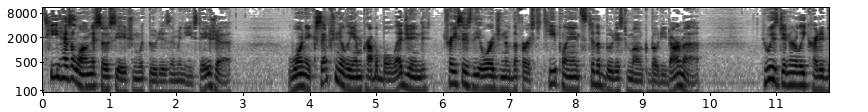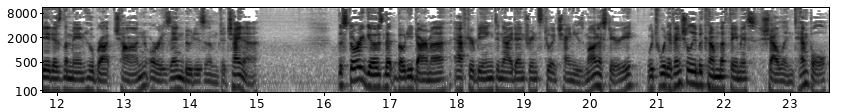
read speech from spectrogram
Tea has a long association with Buddhism in East Asia. One exceptionally improbable legend traces the origin of the first tea plants to the Buddhist monk Bodhidharma, who is generally credited as the man who brought Chan, or Zen Buddhism, to China. The story goes that Bodhidharma, after being denied entrance to a Chinese monastery, which would eventually become the famous Shaolin Temple,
